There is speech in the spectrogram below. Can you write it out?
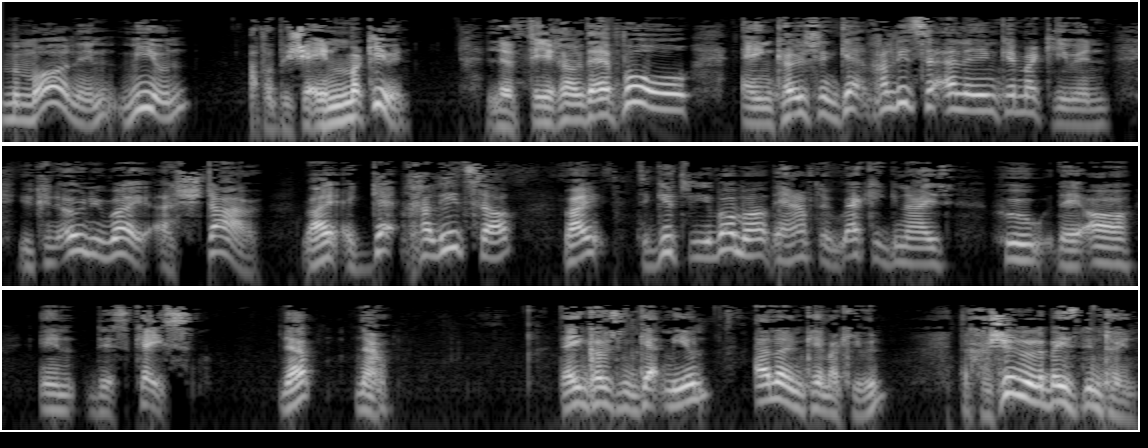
Memorim, miyun, afapishein makirin. Therefore. You can only write a star, right? A get chalitza, right? To give to the Yavama, they have to recognize who they are in this case. Yep. Now, they ain't koshin get miyun, eleim kemakirin. The chashin base dintain.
